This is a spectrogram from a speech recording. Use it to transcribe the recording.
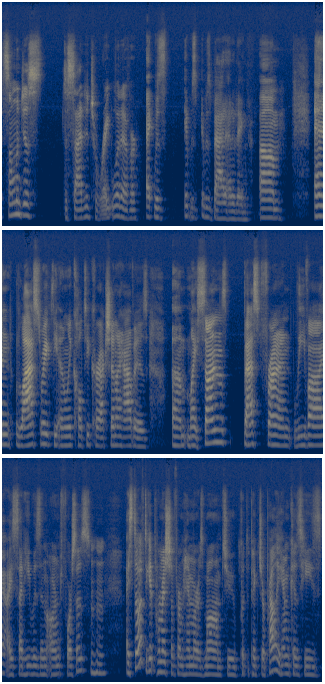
Someone just decided to write whatever. It was it was it was bad editing. Um, and last week the only culty correction I have is um, my son's best friend Levi. I said he was in the armed forces. Mm-hmm. I still have to get permission from him or his mom to put the picture. Probably him because he's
